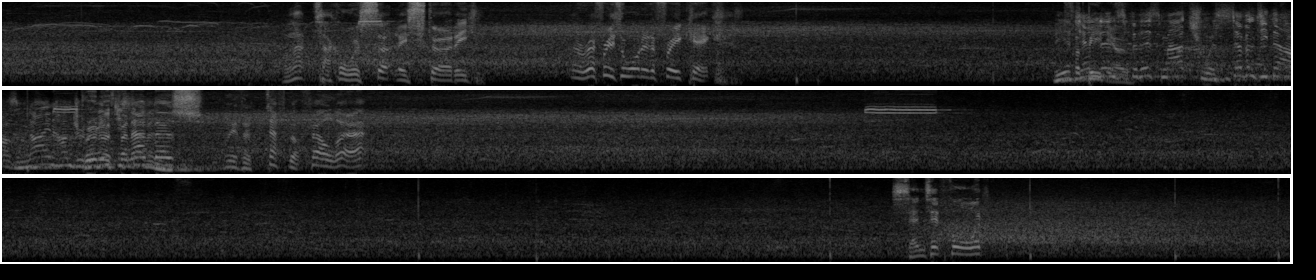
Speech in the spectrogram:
Well, that tackle was certainly sturdy. The referee's awarded a free kick. The attendance Fabinho. for this match was 70,987. Bruno Fernandes with a definite fell there. Sends it forward.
